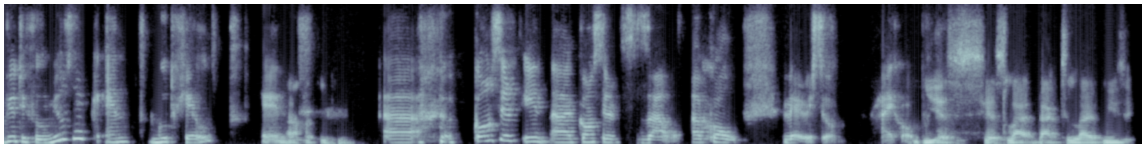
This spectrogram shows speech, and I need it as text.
beautiful music and good health and ah, concert in concert hall very soon. I hope. Yes, yes, back to live music.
